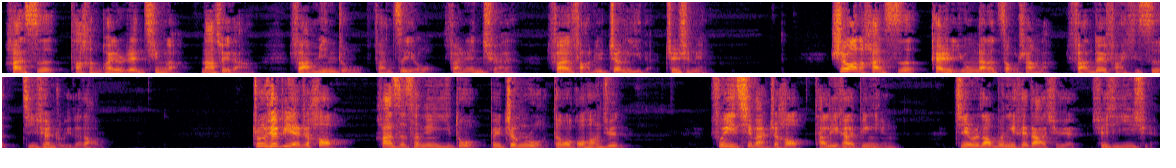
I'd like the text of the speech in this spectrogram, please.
汉斯他很快就认清了纳粹党反民主、反自由、反人权、反法律正义的真实面目。失望的汉斯开始勇敢地走上了反对法西斯极权主义的道路。中学毕业之后，汉斯曾经一度被征入德国国防军。服役期满之后，他离开了兵营，进入到慕尼黑大学学习医学。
